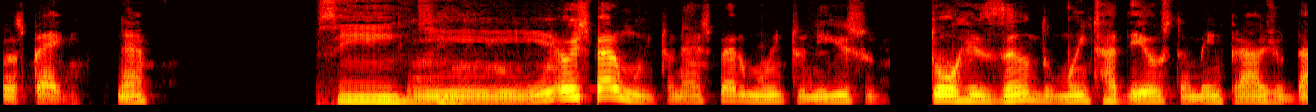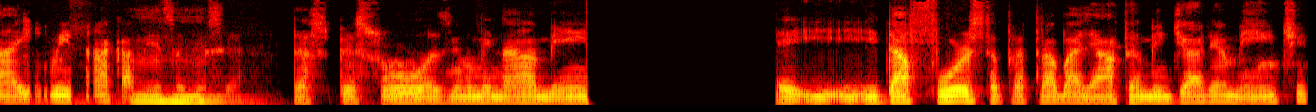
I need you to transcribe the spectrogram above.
pessoas peguem, né? Sim, E sim. eu espero muito, né? Espero muito nisso. Tô rezando muito a Deus também para ajudar e iluminar a cabeça Uhum. desse, dessas pessoas, iluminar a mente é, e, e- e dar força para trabalhar também diariamente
